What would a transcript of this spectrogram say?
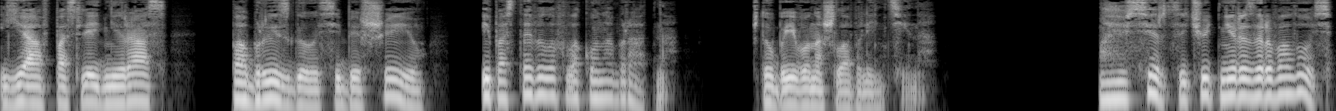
Я в последний раз побрызгала себе шею и поставила флакон обратно, чтобы его нашла Валентина. Мое сердце чуть не разорвалось,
